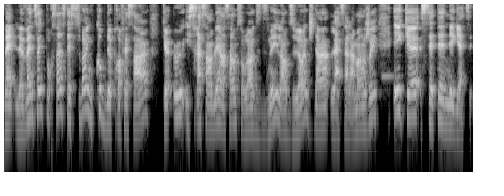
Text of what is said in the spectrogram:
ben, le 25% c'était souvent une coupe de professeurs que eux, ils se rassemblaient ensemble sur l'heure du dîner, l'heure du lunch, dans la salle à manger, et que c'était négatif.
